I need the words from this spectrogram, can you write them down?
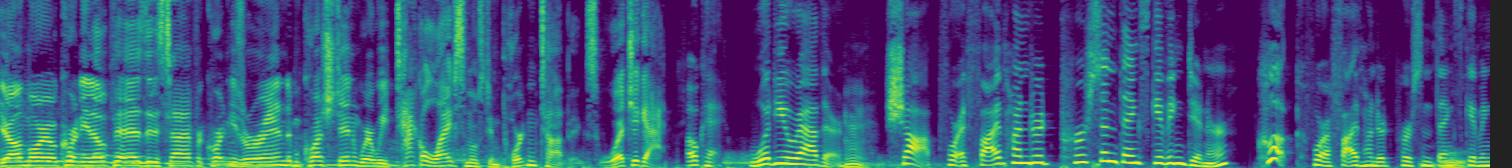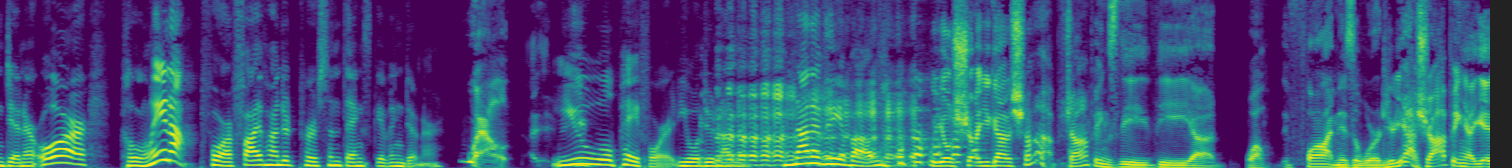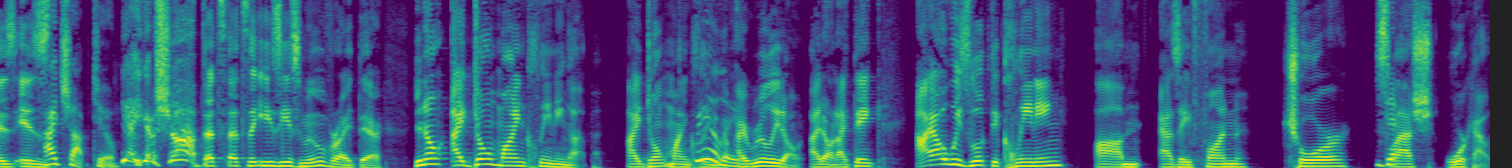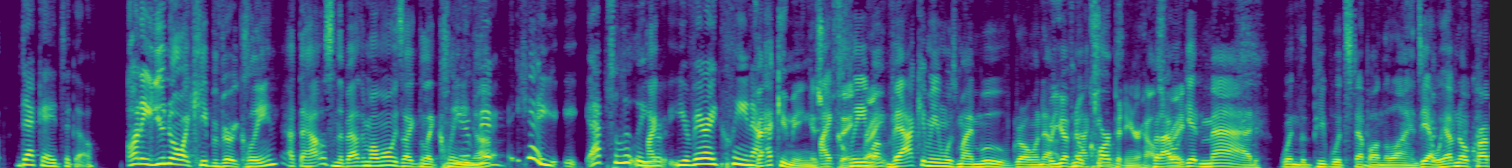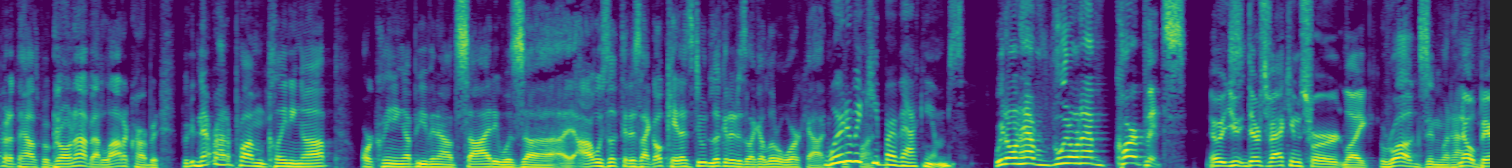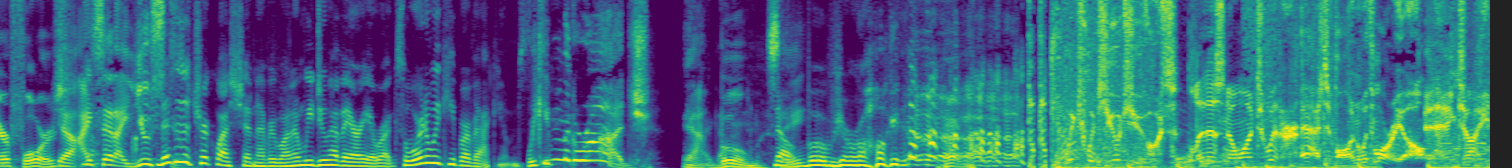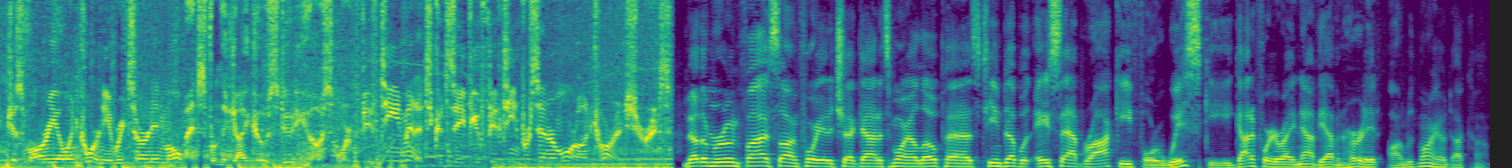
You're on Mario Courtney Lopez. It is time for Courtney's random question where we tackle life's most important topics. What you got? Okay. Would you rather Hmm. shop for a 500 person Thanksgiving dinner, cook for a 500 person Thanksgiving dinner, or clean up for a 500 person Thanksgiving dinner? Well, You will pay for it. You will do none of, none of the above. well you'll shop. You got to shop. Shopping's the the uh, well, fun is the word here. Yeah, shopping is is I'd shop too. Yeah, you got to shop. That's that's the easiest move right there. You know, I don't mind cleaning up. I don't mind cleaning Really? up. I really don't. I don't. I think I always looked at cleaning um as a fun chore slash workout. Decades ago. Honey, you know I keep it very clean at the house in the bathroom. I'm always like like You're cleaning up. ve- yeah, you, absolutely. I- You're, you're very clean out. Vacuuming is your I thing, clean right? up. Vacuuming was my move growing up. But you have no Vacuuming carpet was- in your house, But I would right? get mad when the people would step on the lines. Yeah, we have no carpet at the house, but growing up, I had a lot of carpet. But we never had a problem cleaning up or cleaning up even outside. It was. Uh, I I always looked at it as like, okay, let's do. Look at it as like a little workout. Where do we fun. keep our vacuums? We don't have. We don't have carpets, No, you, there's vacuums for like rugs, and what have no you. bare floors. Yeah, I said I used This to. is a trick question, everyone, and we do have area rugs. So where do we keep our vacuums? we keep them in the garage. Yeah, oh boom. See? No, boom, you're wrong. Would you choose? Let us know on Twitter at On With Mario. And hang tight, because Mario and Courtney return in moments from the Geico Studios, where 15 minutes could save you 15% or more on car insurance. Another Maroon 5 song for you to check out. It's Mario Lopez teamed up with ASAP Rocky for Whiskey. Got it for you right now if you haven't heard it on withmario.com.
